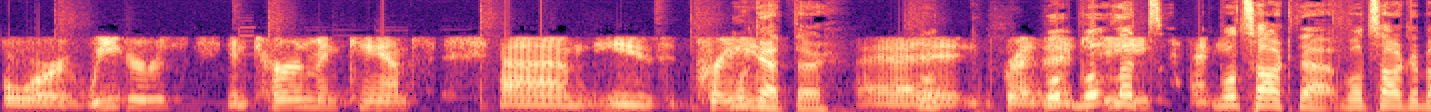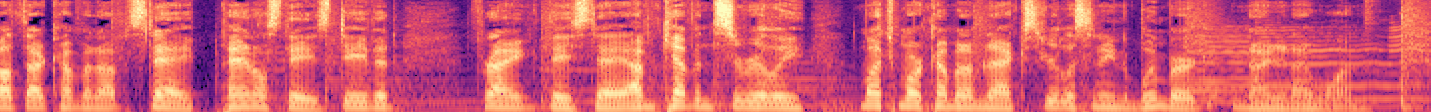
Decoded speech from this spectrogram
for Uyghurs, internment camps. Um, he's praised we'll get there. Uh, we'll, President we'll, Xi, let's, we'll talk that. We'll talk about that coming up. Stay. Panel stays. David, Frank, they stay. I'm Kevin Cirilli. Much more coming up next. You're listening to Bloomberg 99.1.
